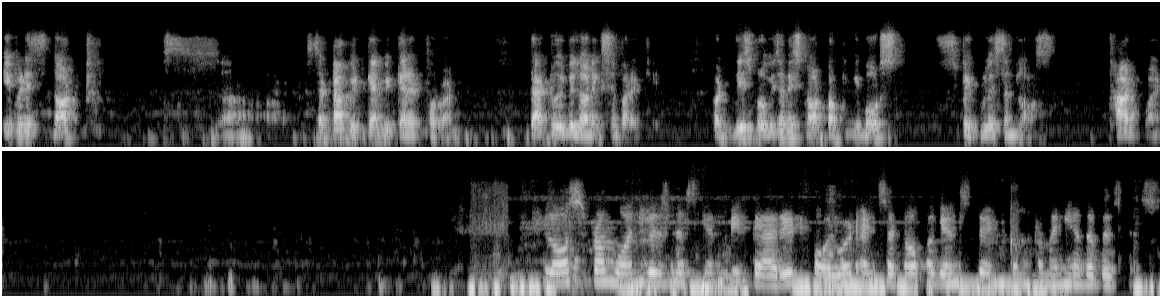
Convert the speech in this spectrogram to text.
If it is not uh, set up, it can be carried forward. That will be learning separately. But this provision is not talking about speculation loss. Third point. Loss from one business can be carried forward and set off against the income from any other business.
